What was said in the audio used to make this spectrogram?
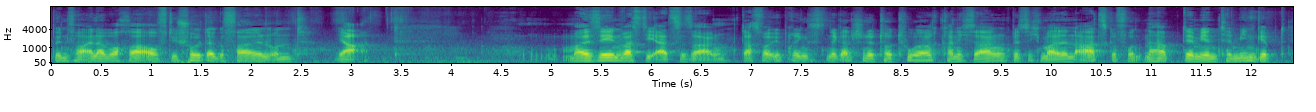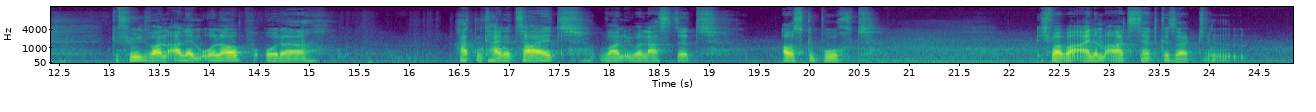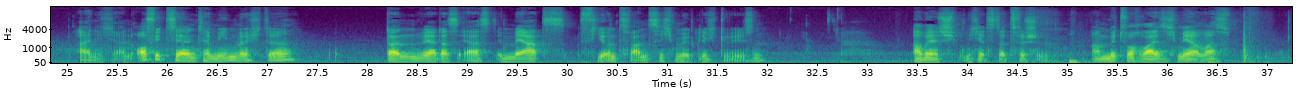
bin vor einer Woche auf die Schulter gefallen und ja. Mal sehen, was die Ärzte sagen. Das war übrigens eine ganz schöne Tortur, kann ich sagen, bis ich mal einen Arzt gefunden habe, der mir einen Termin gibt. Gefühlt waren alle im Urlaub oder hatten keine Zeit, waren überlastet, ausgebucht. Ich war bei einem Arzt, der hat gesagt, wenn eigentlich einen offiziellen Termin möchte, dann wäre das erst im März 24 möglich gewesen. Aber er schiebt mich jetzt dazwischen. Am Mittwoch weiß ich mehr, was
